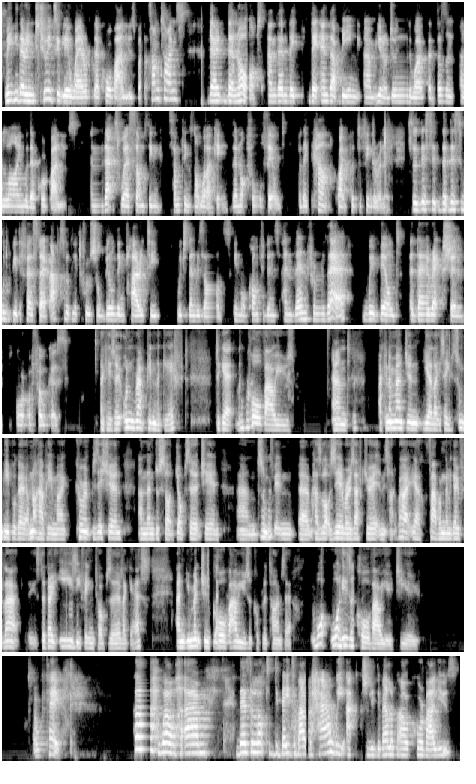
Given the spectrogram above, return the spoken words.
maybe they're intuitively aware of their core values, but sometimes they're they're not, and then they they end up being um, you know doing the work that doesn't align with their core values, and that's where something something's not working. They're not fulfilled, but they can't quite put a finger on it. So this is, this would be the first step, absolutely crucial, building clarity, which then results in more confidence, and then from there we build a direction or a focus Okay, so unwrapping the gift to get the mm-hmm. core values. And mm. I can imagine, yeah, like you say, some people go, I'm not happy in my current position, and then just start job searching, and mm-hmm. something mm-hmm. um, has a lot of zeros after it, and it's like, right, yeah, fab, I'm going to go for that. It's the very mm-hmm. easy mm-hmm. thing to observe, I guess. And you mentioned yeah. core values a couple of times there. What what is a mm-hmm. core value to you? Okay. Uh, well, um, there's a lot of debate about how we actually develop our core values.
